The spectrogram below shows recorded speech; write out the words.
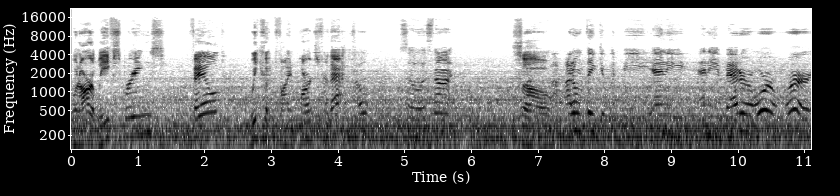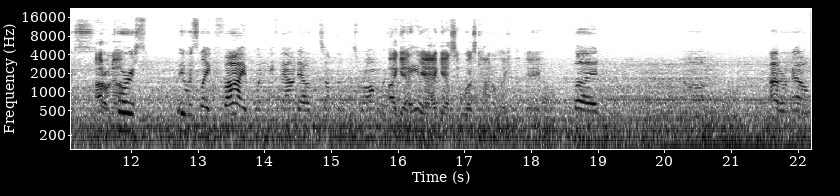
when our leaf springs failed, we couldn't find parts for that. Nope. So it's not. So I don't think it would be any any better or worse. I don't know. Of course, it was like five when we found out something was wrong with I guess trailer. yeah, I guess it was kind of late in the day. But um, I don't know.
